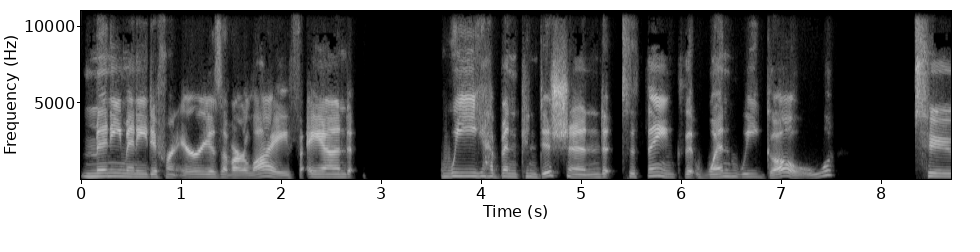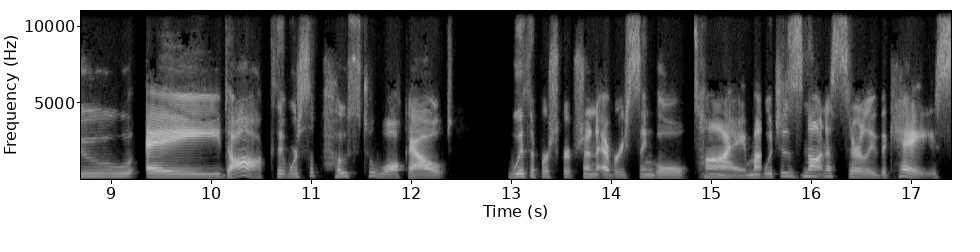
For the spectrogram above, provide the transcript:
many, many different areas of our life. And we have been conditioned to think that when we go to a doc that we're supposed to walk out with a prescription every single time, which is not necessarily the case.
